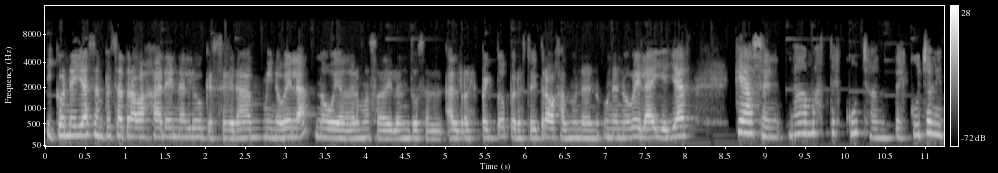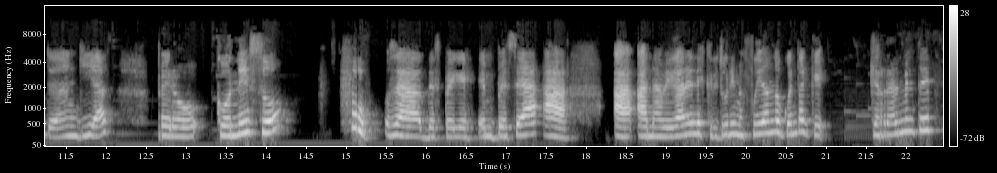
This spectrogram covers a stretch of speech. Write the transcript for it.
y con ellas empecé a trabajar en algo que será mi novela. No voy a dar más adelantos al, respecto, pero estoy trabajando una, una novela y ellas, ¿qué hacen? Nada más te escuchan, te escuchan y te dan guías, pero con eso, o sea, despegué, empecé a, a, a, navegar en la escritura y me fui dando cuenta que, que realmente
